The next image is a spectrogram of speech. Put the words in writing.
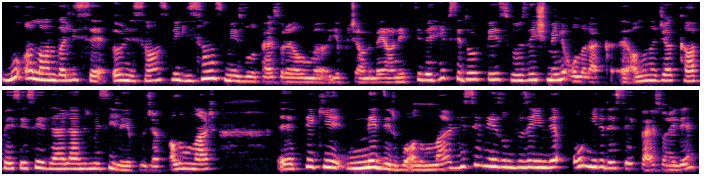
Bu alanda lise, ön lisans ve lisans mezunu personel alımı yapacağını beyan etti ve hepsi 4B sözleşmeli olarak e, alınacak KPSS değerlendirmesiyle yapılacak alımlar. E, peki nedir bu alımlar? Lise mezunu düzeyinde 17 destek personeli,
